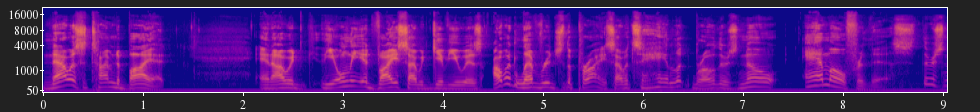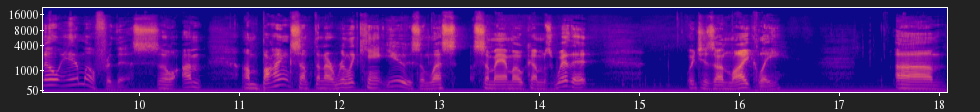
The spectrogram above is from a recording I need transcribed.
now is the time to buy it. And I would the only advice I would give you is I would leverage the price. I would say, "Hey, look, bro, there's no ammo for this. There's no ammo for this. So I'm I'm buying something I really can't use unless some ammo comes with it, which is unlikely. Um,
